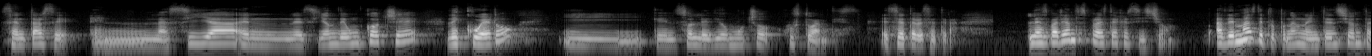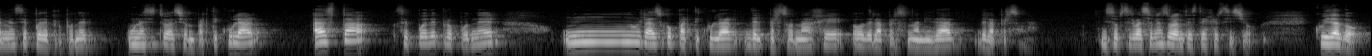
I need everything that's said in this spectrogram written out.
sentarse en la silla, en el sillón de un coche de cuero y que el sol le dio mucho justo antes, etcétera, etcétera. Las variantes para este ejercicio, además de proponer una intención, también se puede proponer una situación particular, hasta se puede proponer un rasgo particular del personaje o de la personalidad de la persona. Mis observaciones durante este ejercicio. Cuidado,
